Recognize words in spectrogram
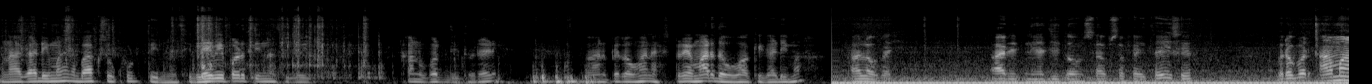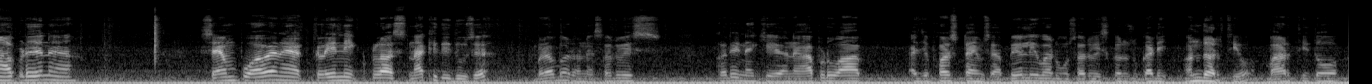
અને આ ગાડીમાં ને બાકસું ખૂટતી જ નથી. લેવી પડતી નથી જોઈ. ખાનું ભરી દીધું. રેડી અને પેલો હોય ને સ્પ્રે મારી દઉં આખી ગાડીમાં. હાલો ભાઈ. આ રીતની હજી તો સાફ સફાઈ થઈ છે. બરોબર? આમાં આપણે ને શેમ્પુ આવે ને ક્લિનિક પ્લસ નાખી દીધું છે. બરાબર? અને સર્વિસ કરી નાખીએ. અને આપણું આ આજે ફર્સ્ટ ટાઈમ છે. આ પહેલી વાર હું સર્વિસ કરું છું. ગાડી અંદરથી હો. બહારથી તો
